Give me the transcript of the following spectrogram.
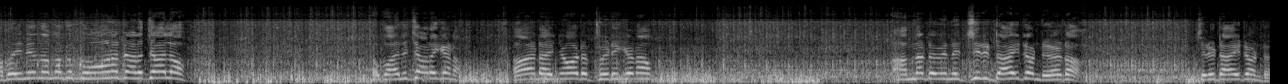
അപ്പോൾ ഇനി നമുക്ക് ബോണറ്റ് അടച്ചാലോ? വലിച്ചടയ്ക്കണം. ആണ്ട് ഇങ്ങോട്ട് പിടിക്കണം. എന്നിട്ട് പിന്നെ ഇച്ചിരി ടൈറ്റുണ്ട് കേട്ടോ. ഇച്ചിരി ടൈറ്റുണ്ട്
